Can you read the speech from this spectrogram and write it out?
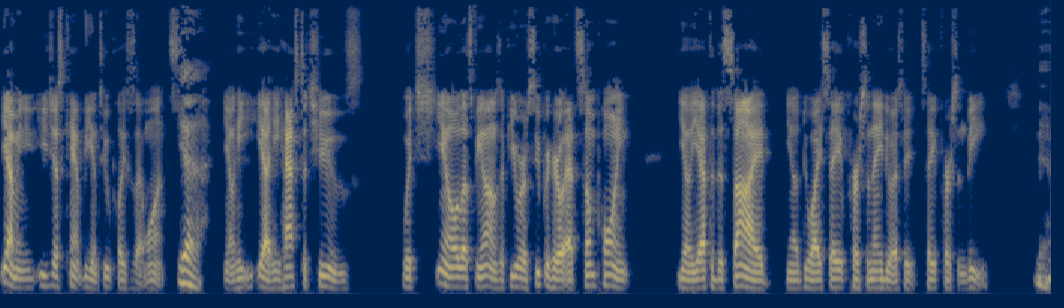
Yeah, I mean, you, you just can't be in two places at once. Yeah. You know, he yeah he has to choose. Which you know, let's be honest, if you were a superhero, at some point, you know, you have to decide. You know, do I save person A? Do I save, save person B? Yeah.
